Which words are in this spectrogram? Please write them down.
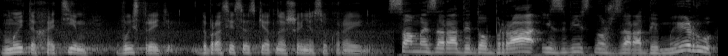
Мы-то хотим выстроить добрососедские отношения с Украиной. Саме заради добра і, звісно ж, заради миру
